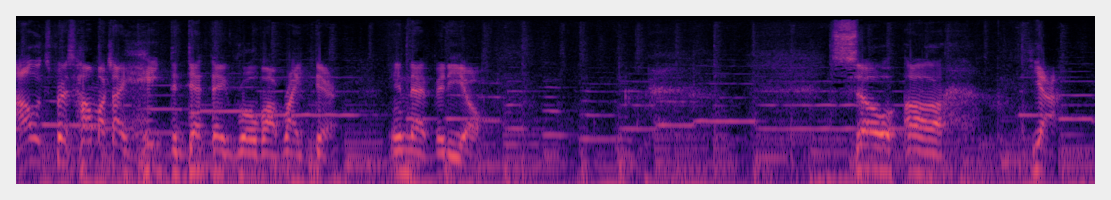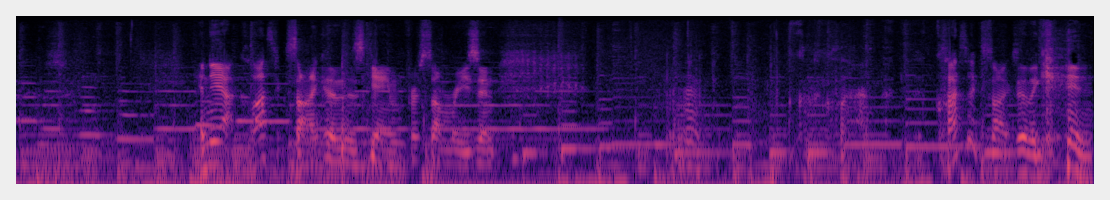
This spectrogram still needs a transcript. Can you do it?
I'll express how much I hate the Death Egg robot right there in that video. So, uh, yeah. And yeah, classic Sonic in this game for some reason. Classic Sonic's in the game,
